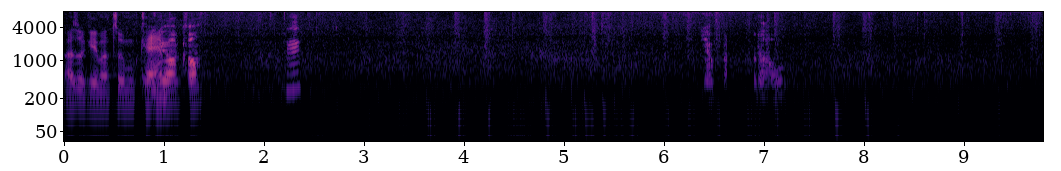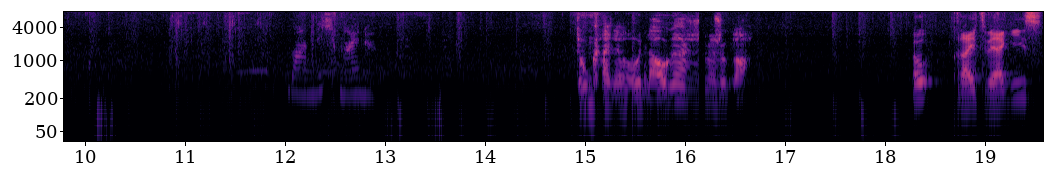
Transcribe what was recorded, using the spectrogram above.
Also gehen wir zum Camp. Ja, komm. Hm? Ja, oder auch. War nicht meine. Du keine roten Augen hast, ist mir schon klar. Oh, drei Zwergis.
